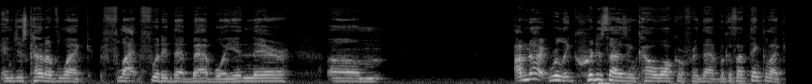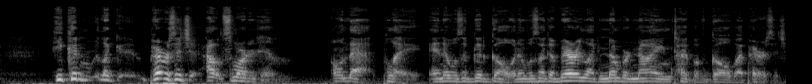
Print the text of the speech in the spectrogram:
and just kind of like flat footed that bad boy in there. Um, I'm not really criticizing Kyle Walker for that because I think like he couldn't like Perisic outsmarted him on that play, and it was a good goal, and it was like a very like number nine type of goal by Perisic,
